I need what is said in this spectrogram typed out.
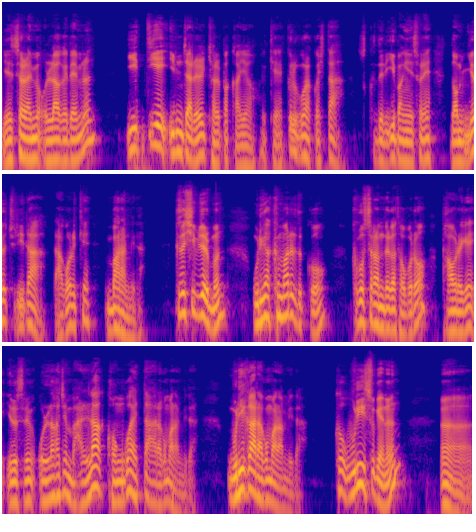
예루살렘에 올라가게 되면은 이 띠의 임자를 결박하여 이렇게 끌고 갈 것이다. 그들이 이방인의 손에 넘겨주리라라고 이렇게 말합니다. 그래서 12절 보 우리가 그 말을 듣고 그곳 사람들과 더불어 바울에게 예루살렘에 올라가지 말라 권고했다라고 말합니다. 우리가라고 말합니다. 그 우리 속에는 어,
